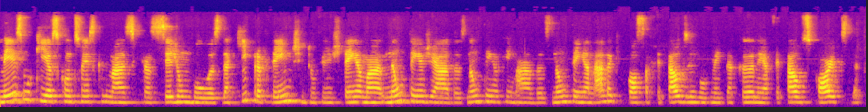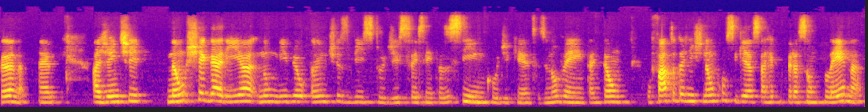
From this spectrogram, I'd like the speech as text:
mesmo que as condições climáticas sejam boas daqui para frente, então que a gente tenha uma, não tenha geadas, não tenha queimadas, não tenha nada que possa afetar o desenvolvimento da cana e afetar os cortes da cana, né, a gente não chegaria num nível antes visto de 605, de 590. Então, o fato da gente não conseguir essa recuperação plena,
